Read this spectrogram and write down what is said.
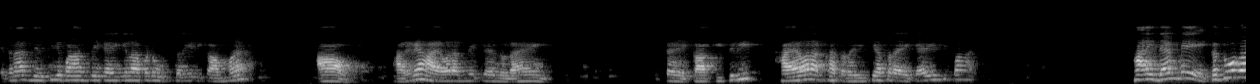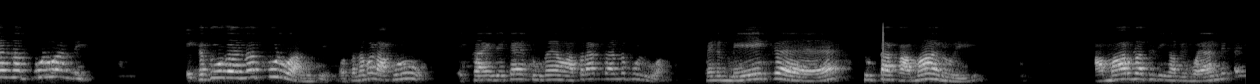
එතනත් 252යි කියලා අපට උත්තරේ නිකම්ම ආවා. හරිනේ 6 වරක් දෙක 12න් එක එකක් ඉතිරි 6 වරක් 4 24යි එකයි 25යි. හරි දැන් මේ එකතුව ගන්නත් පුළුවන් නේ. එකතුව ගන්නත් පුළුවන් ඉතින්. ඔතනම ලකුණු 1යි 2යි 3යි 4ක් ගන්න පුළුවන්. මෙන්න මේක සුට්ටක් අමාරුයි. අමාරු නැති ඉතින් අපි හොයන්න එපා.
